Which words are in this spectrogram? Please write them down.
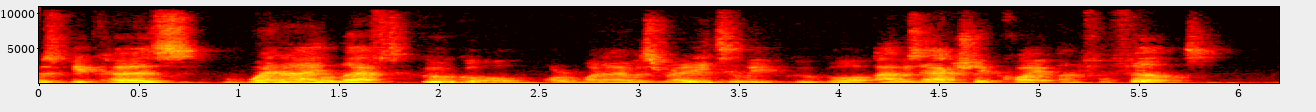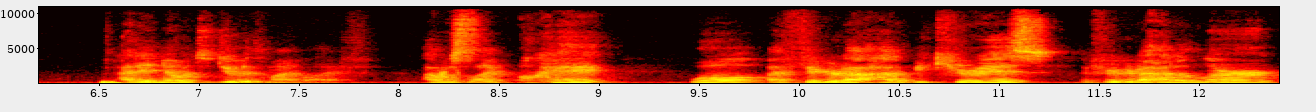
was because when I left Google or when I was ready to leave Google, I was actually quite unfulfilled. I didn't know what to do with my life. I was like, okay, well, I figured out how to be curious. I figured out how to learn.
